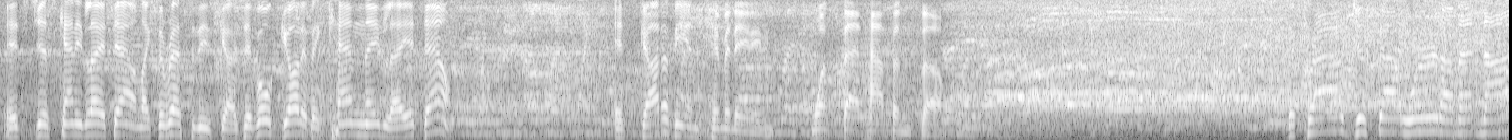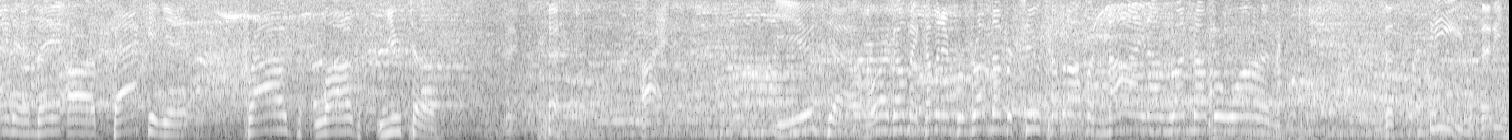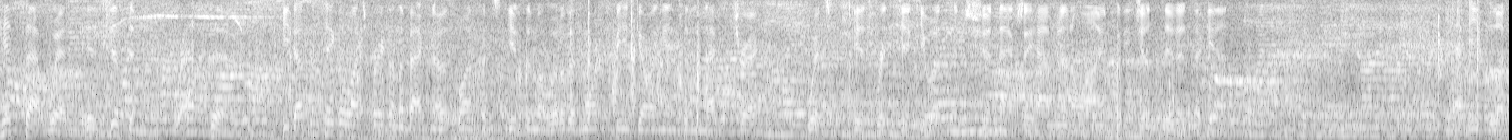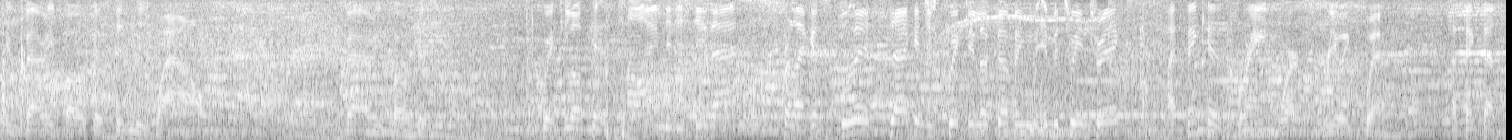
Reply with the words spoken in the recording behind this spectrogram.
It's just, can he lay it down like the rest of these guys? They've all got it, but can they lay it down? It's got to be intimidating once that happens, though. The crowd just got word on that nine, and they are backing it. Crowds love Yuto. All right. Yuto, Horigome coming in for run number two, coming off a nine on run number one. The speed that he hits that with is just impressive. He doesn't take a lunch break on the back nose blunt, which gives him a little bit more speed going into the next trick, which is ridiculous and shouldn't actually happen in a line, but he just did it again. Yeah, he's looking very focused, isn't he? Wow. Very focused. Quick look at his time. Did you see that? For like a split second, just quickly looked up in, in between tricks. I think his brain works really quick. I think that's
